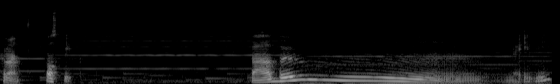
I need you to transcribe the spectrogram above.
Come on, full speed. Baboon, maybe?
